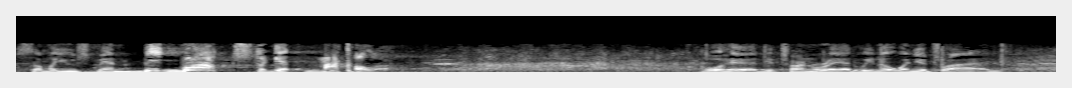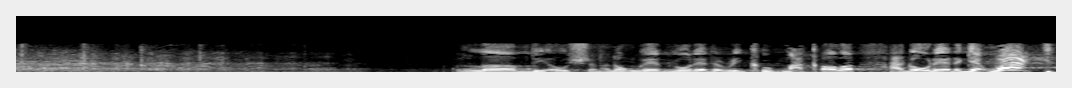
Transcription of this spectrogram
Some of you spend big bucks to get my color. Go ahead, you turn red. We know when you're trying. Love the ocean. I don't go there to recoup my color. I go there to get wet.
